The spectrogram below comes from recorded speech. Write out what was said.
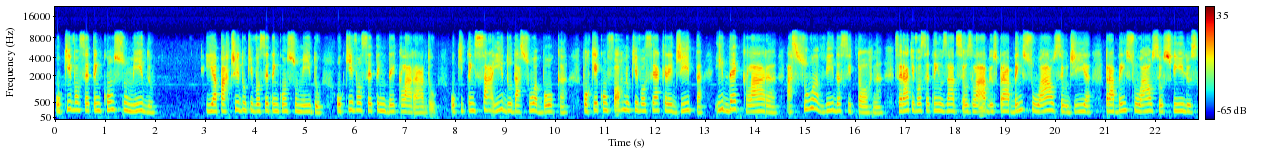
O que você tem consumido e a partir do que você tem consumido, o que você tem declarado o que tem saído da sua boca, porque conforme o que você acredita e declara, a sua vida se torna. Será que você tem usado seus lábios para abençoar o seu dia, para abençoar os seus filhos,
